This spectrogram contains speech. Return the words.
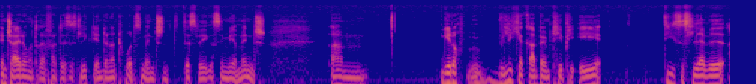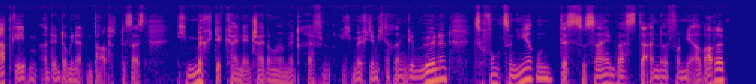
Entscheidungen treffen, das liegt in der Natur des Menschen, deswegen sind wir Mensch. Ähm, jedoch will ich ja gerade beim TPE dieses Level abgeben an den dominanten Part. Das heißt, ich möchte keine Entscheidungen mehr treffen. Ich möchte mich daran gewöhnen, zu funktionieren, das zu sein, was der andere von mir erwartet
